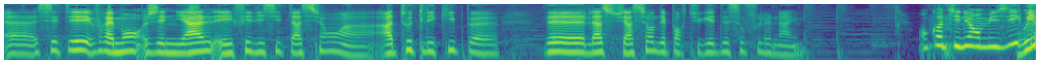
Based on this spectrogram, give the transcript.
Euh, C'était vraiment génial et félicitations à, à toute l'équipe euh, de l'association des Portugais de Soufflenheim. On continue en musique? Oui,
